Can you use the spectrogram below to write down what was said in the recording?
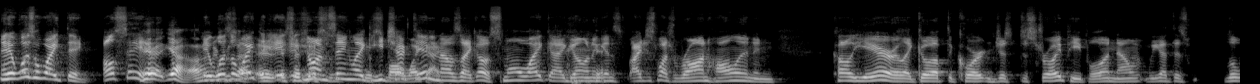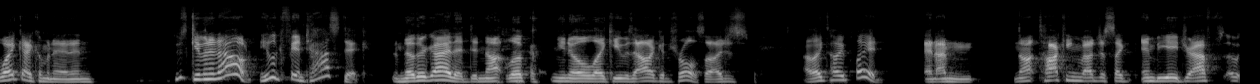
and it was a white thing. I'll say it. Yeah, yeah. 100%. It was a white thing. It, it, no, I'm saying like he checked in, guy. and I was like, oh, small white guy going against. I just watched Ron Holland and Collier like go up the court and just destroy people, and now we got this little white guy coming in, and he was giving it out. He looked fantastic. Another guy that did not look, you know, like he was out of control. So I just, I liked how he played. And I'm not talking about just like NBA drafts. Uh,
